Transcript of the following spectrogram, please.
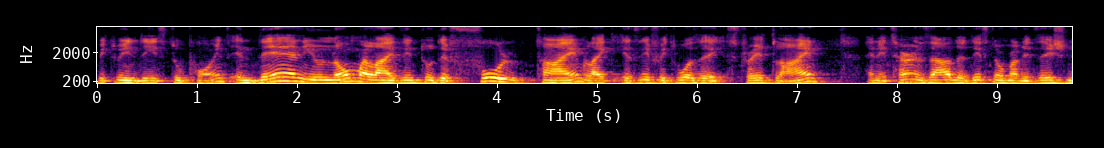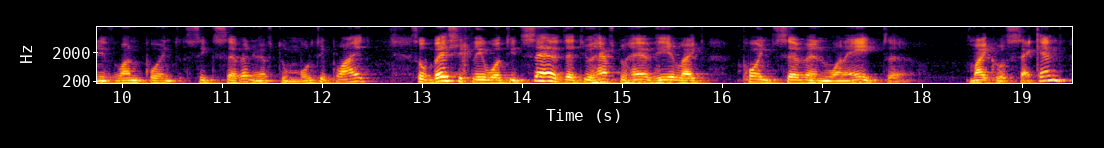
between these two points. And then you normalize it to the full time, like as if it was a straight line and it turns out that this normalization is 1.67, you have to multiply it. So basically what it says that you have to have here like 0.718 uh, microsecond,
